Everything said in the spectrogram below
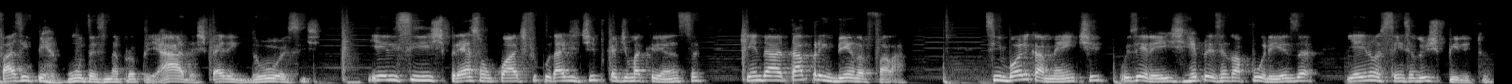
Fazem perguntas inapropriadas, pedem doces, e eles se expressam com a dificuldade típica de uma criança que ainda está aprendendo a falar. Simbolicamente, os hereis representam a pureza e a inocência do espírito.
